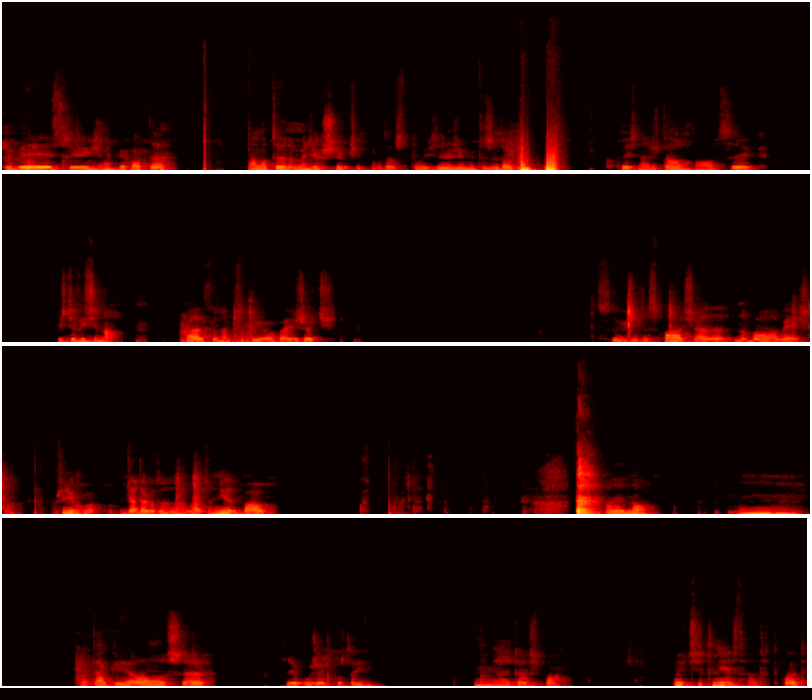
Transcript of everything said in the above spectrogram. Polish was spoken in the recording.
żeby iść na piechotę. A motorem będzie szybciej po prostu i zdążymy to zrobić. Tu jest nasz dom, o cyk. Jeszcze wiecie na walkę nam sobie obejrzeć. Sobie się spać, ale no bo wiesz no. Przecież dziadek to za bardzo nie dbał. Ale no. Mm, to takie osze. Sobie łóżeczko tutaj. Nie, spa. Wiecie, to nie jest hardcore,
